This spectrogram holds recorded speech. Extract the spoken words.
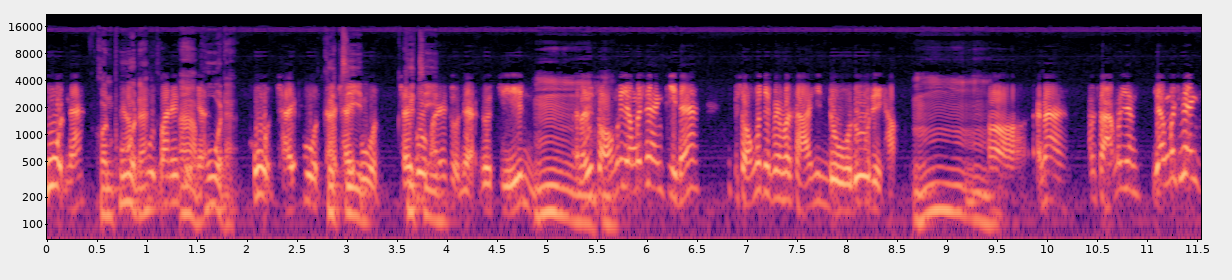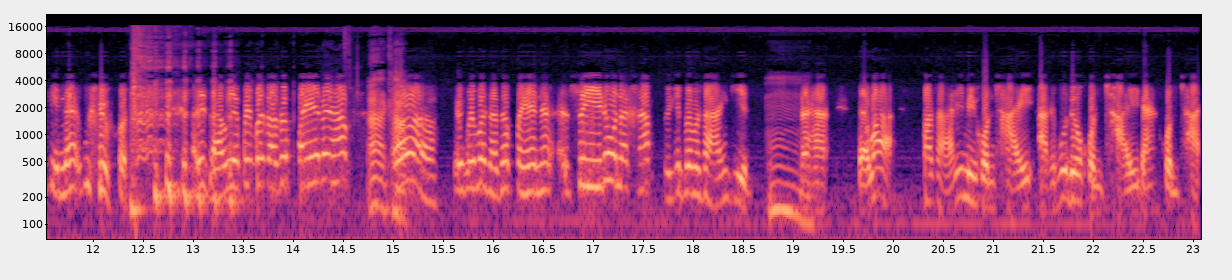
พูดนะคนพูดนะพูดมากที่สุดอ่าเนี่ยพูดอะพูดใช้พูดคือใช้จีนพูดใช้พูดคือจีนมากที่สุดเนี่ยคือจีนอืมอันที่สองก็ยังไม่ใช่อังกฤษนะที่สองก็จะเป็นภาษาฮินดูดูดิครับอืมอืมเอออันน่ะ ภาษาก็ยังยังไม่ใช่อังกฤษนะอันที่สามยังเป็นภาษาสเปนนะครับอ่าคเอรับอยังเป็นภาษาสเปนนะซีนู่นนะครับถึงจะเป็นภาษาอังกฤษอืมนะฮะแต่ว่าภาษาที่มีคนใช้ อาจจะพูดได้ว่าคนใช้นะ คนใช้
